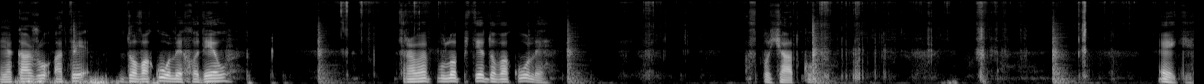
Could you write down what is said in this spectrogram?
Я кажу, а ти до вакули ходив? Треба було піти до вакули. Спочатку. Який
